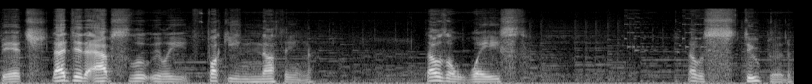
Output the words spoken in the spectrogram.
Bitch. That did absolutely fucking nothing. That was a waste. That was stupid.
